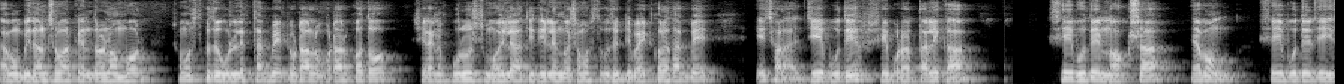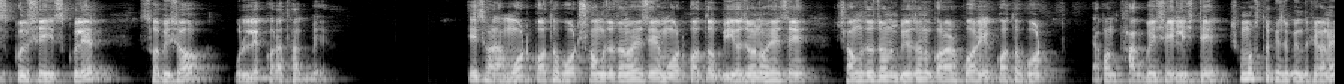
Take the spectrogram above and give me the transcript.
এবং বিধানসভার কেন্দ্র নম্বর, সমস্ত কিছু উল্লেখ থাকবে, টোটাল ভোটার কত, সেখানে পুরুষ, মহিলা তৃতীয়লিঙ্গ সমস্ত কিছু ডিভাইড করা থাকবে। এছাড়া যে বুথের সেই ভোটার তালিকা, সেই বুথের নকশা এবং সেই বুথের যে স্কুল, সেই স্কুলের ছবি সহ উল্লেখ করা থাকবে। এছাড়া মোট কত ভোট সংযোজন হয়েছে, মোট কত বিয়োজন হয়েছে, সংযোজন বিয়োজন করার পরে কত ভোট এখন থাকবে সেই লিস্টে, সমস্ত কিছু কিন্তু সেখানে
